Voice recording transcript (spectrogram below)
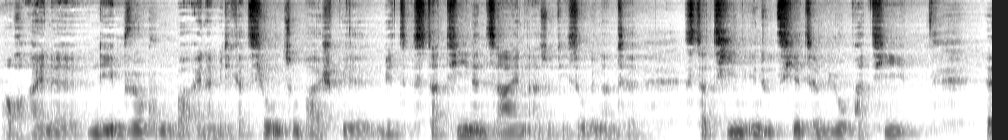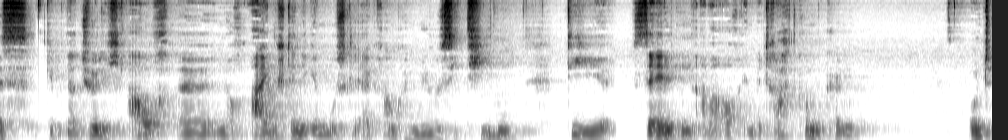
auch eine Nebenwirkung bei einer Medikation zum Beispiel mit Statinen sein, also die sogenannte Statin-induzierte Myopathie. Es gibt natürlich auch äh, noch eigenständige Muskelerkrankungen, Myositiden, die selten, aber auch in Betracht kommen können. Und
